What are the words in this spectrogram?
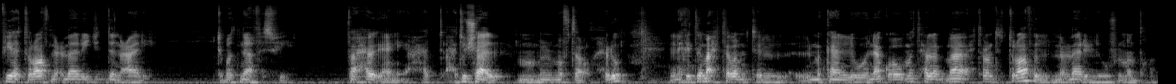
فيها تراث معماري جدا عالي تبغى تنافس فيه. فح يعني حت حتشال من المفترض. حلو؟ لأنك أنت ما احترمت ال- المكان اللي هو هناك أو ما ما احترمت التراث المعماري اللي هو في المنطقة.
